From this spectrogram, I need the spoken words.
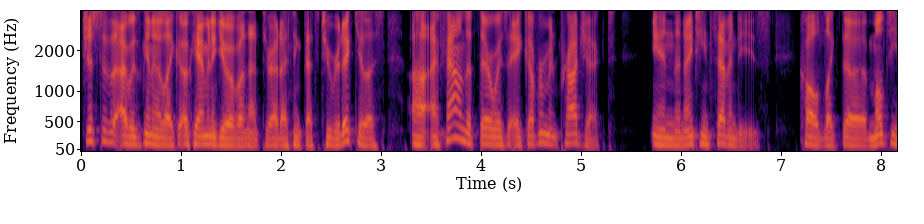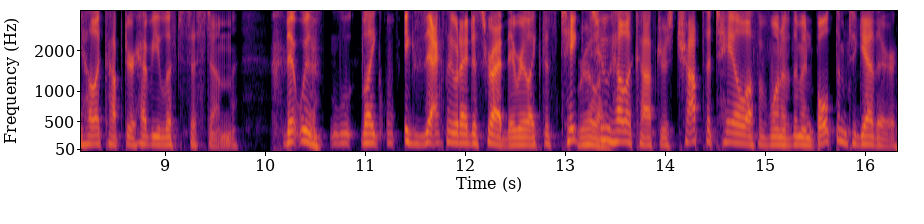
just as I was gonna like, okay, I'm gonna give up on that thread. I think that's too ridiculous. Uh, I found that there was a government project in the 1970s called like the multi helicopter heavy lift system. That was like exactly what I described. They were like, let's take Really? two helicopters, chop the tail off of one of them, and bolt them together,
